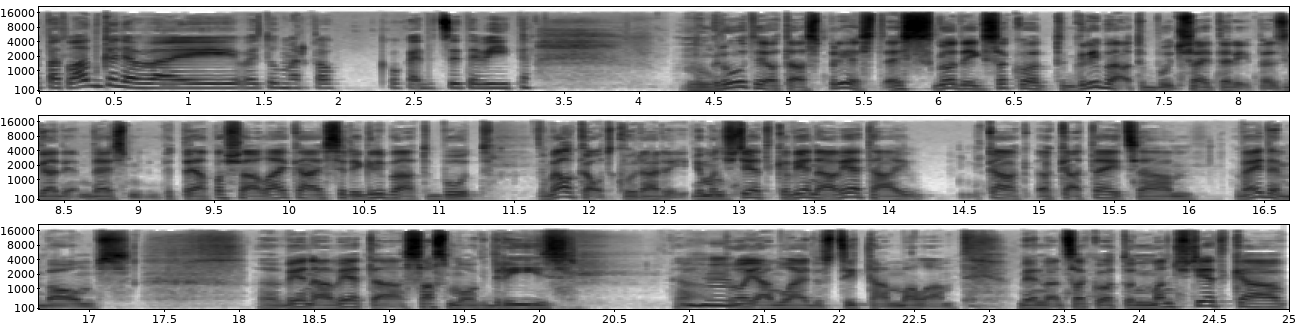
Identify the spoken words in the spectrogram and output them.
tepat Latgaļa vai, vai tomēr kaut, kaut kāda cita vieta? Nu, grūti jau tā spriest. Es, godīgi sakot, gribētu būt šeit arī pēc gadiem, desmit, bet tajā pašā laikā es arī gribētu būt vēl kaut kur arī. Jo man šķiet, ka vienā vietā, kā, kā teica Veidenbaums, vienā vietā sasmog drīz mm -hmm. projām laid uz citām malām. Vienmēr sakot, un man šķiet, ka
